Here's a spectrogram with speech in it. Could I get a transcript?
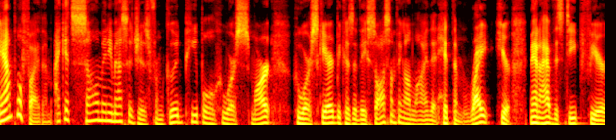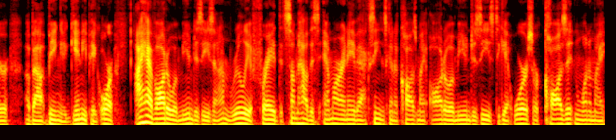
amplify them. I get so many messages from good people who are smart, who are scared because if they saw something online that hit them right here. Man, I have this deep fear about being a guinea pig, or I have autoimmune disease and I'm really afraid that somehow this mRNA vaccine is going to cause my autoimmune disease to get worse or cause it in one of my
